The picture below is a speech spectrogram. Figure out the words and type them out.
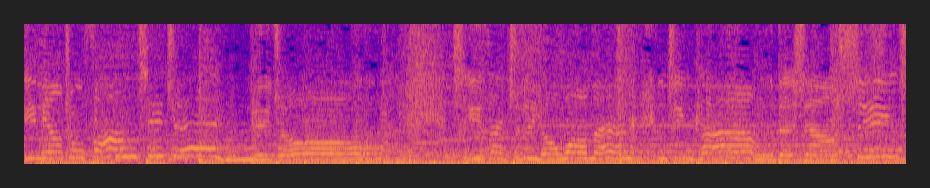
一秒钟放弃全宇宙，记载只有我们紧靠的小星球。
